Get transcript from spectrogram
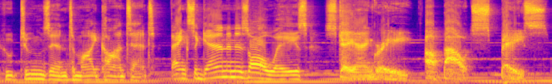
who tunes in to my content. Thanks again, and as always, stay angry about space.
